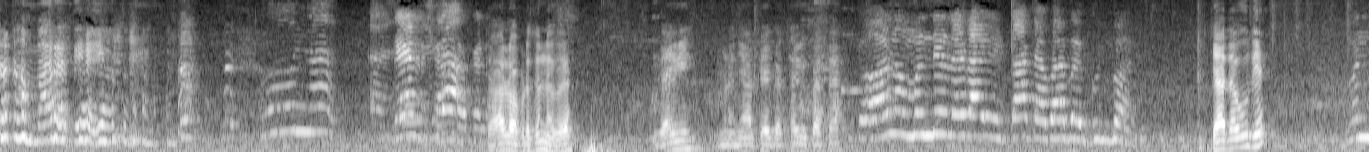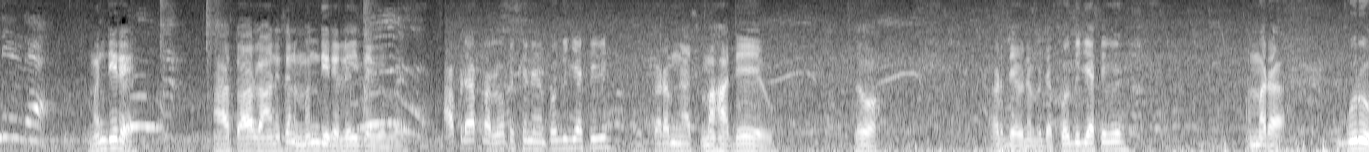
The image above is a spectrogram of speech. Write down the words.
ટકા મારે તે તો. હાલો આપણે છે ને હવે જાવી. હમણાં ત્યાં ભેગા થવી પાછા. ક્યાં જવું છે? મંદિરે? હા તો હાલો આને છે ને મંદિરે લઈ જઈએ ભાઈ. આપણે આપણા લોકેશને પહોંચી ગયા છીએ. કરમનાથ મહાદેવ. જુઓ હરદેવને બધા પહોંચી ગયા છીએ. અમારા ગુરુ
